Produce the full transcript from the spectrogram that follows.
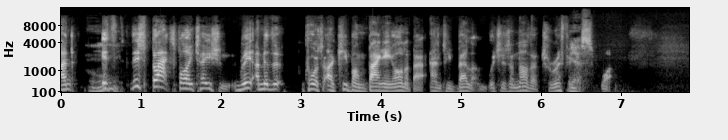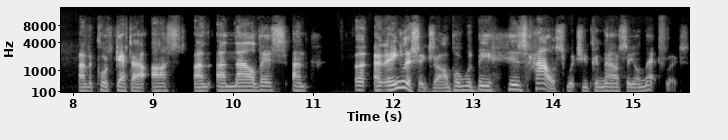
And it's this blaxploitation. Re- I mean, the, of course, I keep on banging on about Antebellum, which is another terrific Yes. one. And of course, Get Out, Us, and and now this, and uh, an English example would be His House, which you can now see on Netflix.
